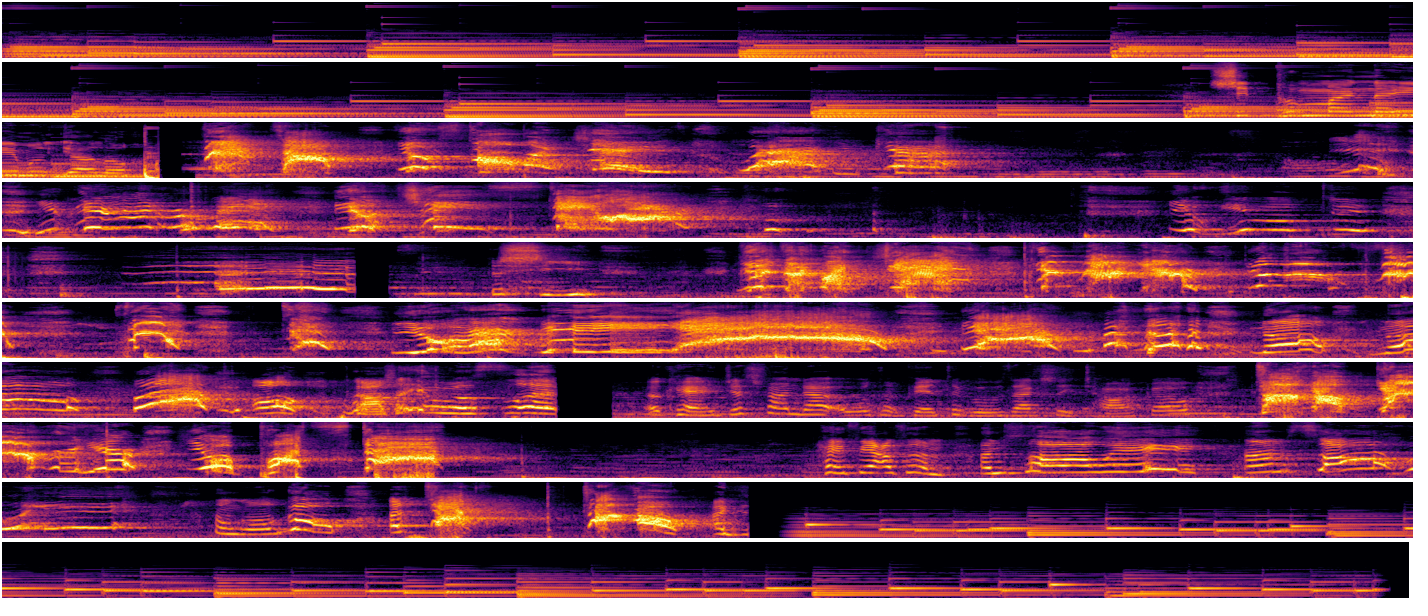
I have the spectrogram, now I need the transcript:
She put my name with yellow. Stop! You stole my cheese! Where you, cat? You came right for me! You cheese stealer! you evil cheese! Okay, I just found out it wasn't but it was actually Taco. Taco, get over here! You buster! Hey, Phantom, I'm sorry! I'm sorry! I'm gonna go attack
